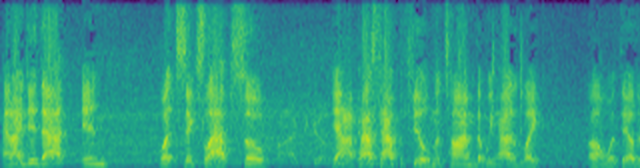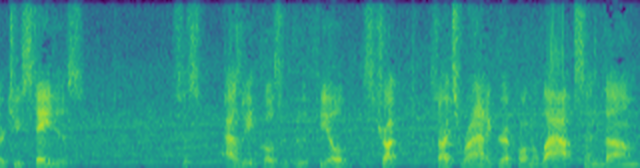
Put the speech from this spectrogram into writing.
And I did that in, what, six laps? So, yeah, I passed half the field in the time that we had, like, um, with the other two stages. It's just, as we get closer to the field, this truck starts to run out of grip on the laps, and, um,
